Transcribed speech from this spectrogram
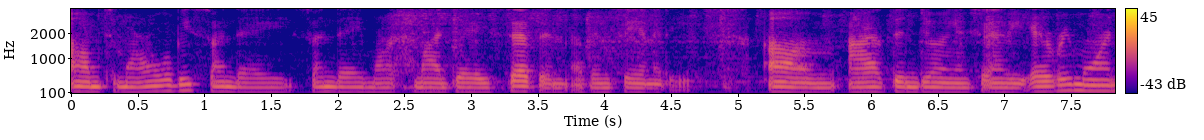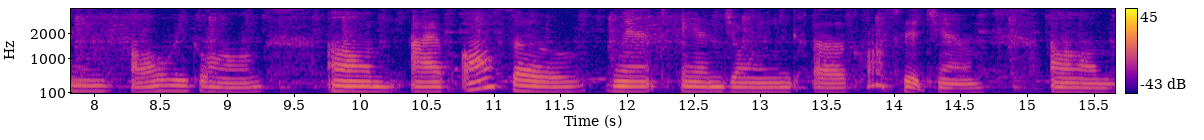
Um, tomorrow will be Sunday. Sunday marks my day seven of insanity. Um, I've been doing insanity every morning, all week long. Um, I've also went and joined a CrossFit gym um,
